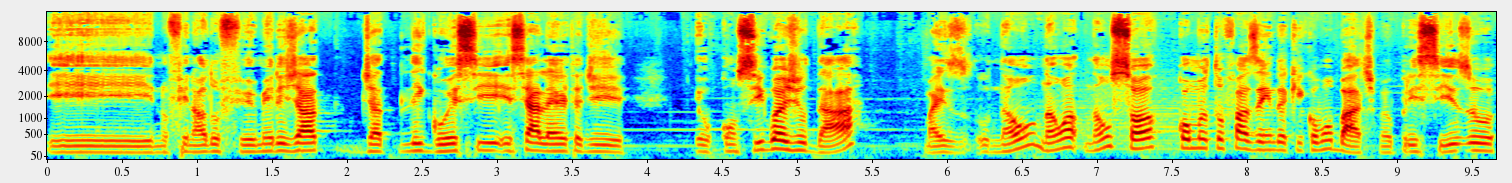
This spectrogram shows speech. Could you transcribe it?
E no final do filme ele já, já ligou esse, esse alerta de eu consigo ajudar, mas não, não, não só como eu tô fazendo aqui como Batman. Eu preciso.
